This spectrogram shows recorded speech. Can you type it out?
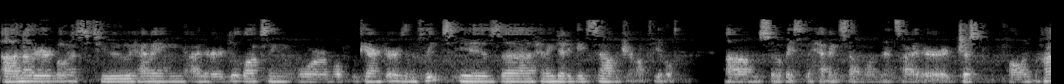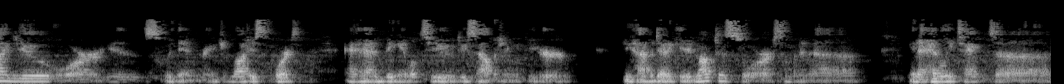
another bonus to having either dual boxing or multiple characters in a fleet is uh, having dedicated salvager on field. Um, so basically having someone that's either just falling behind you or is within range of logi support and being able to do salvaging if you're if you have a dedicated Noctis or someone in a in a heavily tanked uh,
